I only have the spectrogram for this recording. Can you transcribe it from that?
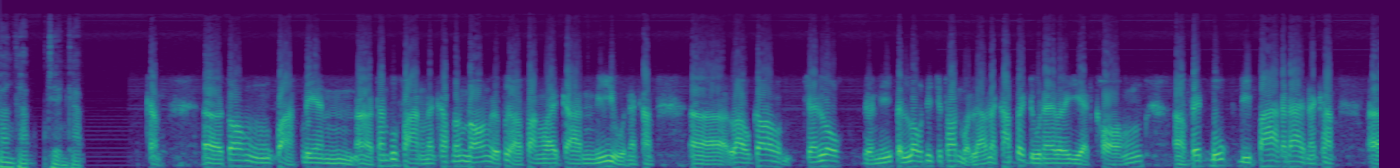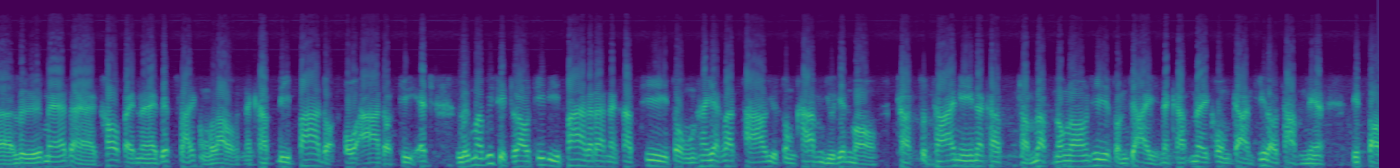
บ้างครับ เชิญครับเอ่อต้องฝากเรียนเอ่อท่านผู้ฟังนะครับน้องๆหรือเผื่อฟังรายการนี้อยู่นะครับเอ่อเราก็ใช้โลกเดี๋ยวนี้เป็นโลกดิจิทัลหมดแล้วนะครับ ไปดูในรายละเอียดของเฟซบุ๊กดีป้าก็ได้นะครับเอ่อ หรือแม้แต่เข้าไปในเว็บไซต์ของเรานะครับ dipa.or.th หรือมา visit เราที่ดีป้าก็ได้นะครับ ที่ตรงห้าแยกลาดพร้าวอยู่ตรงข้ามยูเนี่ยนมอลล์ครับสุดท้ายนี้นะครับสำหรับน้องๆที่สนใจนะครับ ในโครงการที่เราทำเนี่ยติดต่อ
